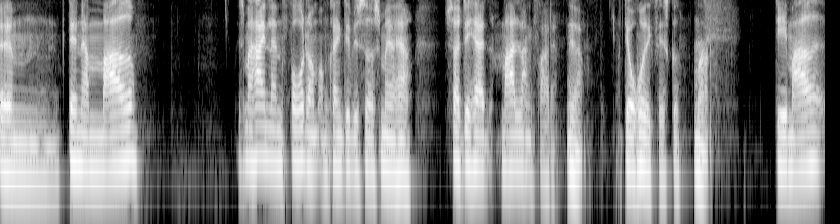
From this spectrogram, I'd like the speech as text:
Øhm, den er meget... Hvis man har en eller anden fordom omkring det, vi sidder og smager her, så er det her meget langt fra det. Ja. Det er overhovedet ikke fisket. Nej. Det er meget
